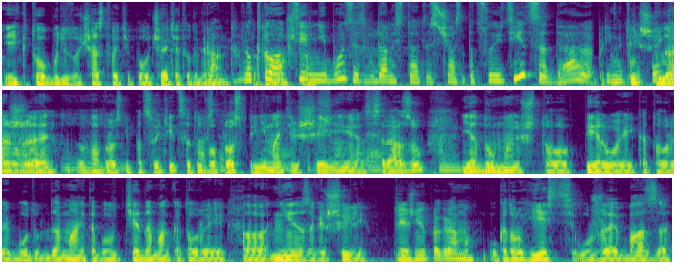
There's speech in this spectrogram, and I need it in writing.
и кто будет участвовать и получать этот грант. Но кто активнее что... будет в данной ситуации сейчас подсуетиться, да, примет тут решение? Даже и... вопрос не подсуетиться, тут а вопрос что? принимать решение, решение да. сразу. Mm. Я думаю, что первые, которые будут дома, это будут те дома, которые э, не завершили прежнюю программу, у которых есть уже база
